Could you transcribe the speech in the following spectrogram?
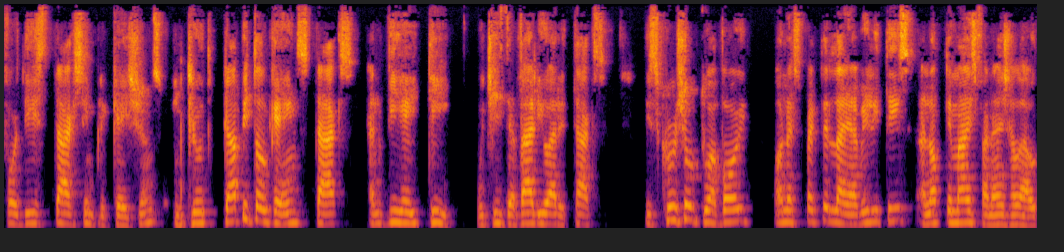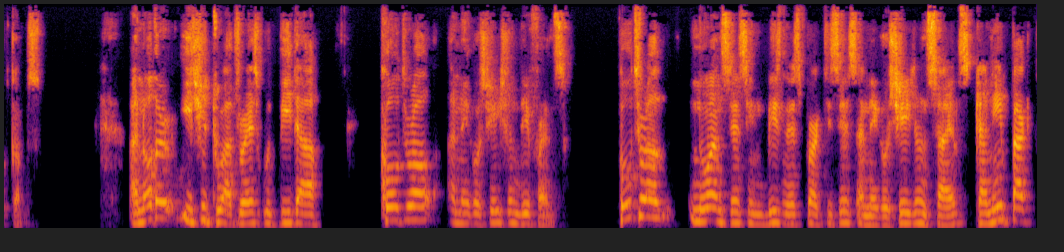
for these tax implications include capital gains tax and VAT, which is the value added tax, is crucial to avoid unexpected liabilities and optimize financial outcomes. Another issue to address would be the cultural and negotiation difference. Cultural nuances in business practices and negotiation styles can impact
